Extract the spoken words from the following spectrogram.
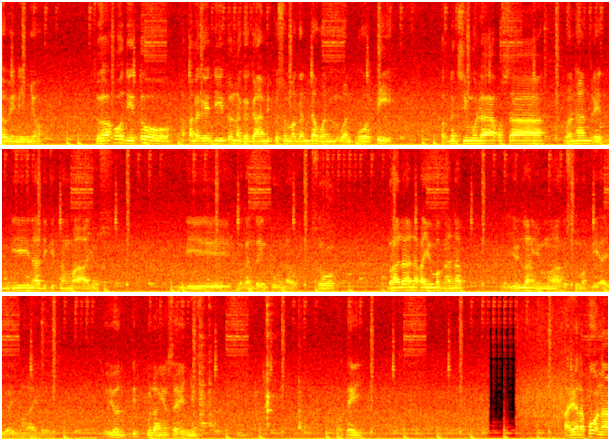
gawin ninyo. So ako dito, nakalagay dito, nagagamit ko sa maganda 1, 140. Pag nagsimula ako sa 100, hindi nadikit ng maayos. Hindi maganda yung tunaw. So, bahala na kayo maghanap. Yun lang yung mga gusto mag-DIY mga idol. So yun, tip ko lang yun sa inyo. Okay. Ayan na po na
